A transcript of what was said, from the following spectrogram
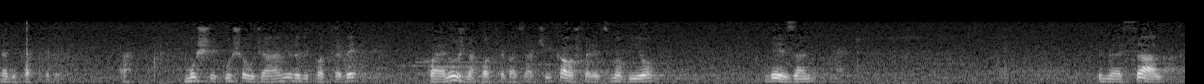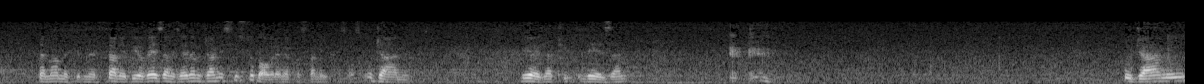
radi potrebe. A, mušrik ušao u džamiju radi potrebe, koja je nužna potreba, znači, kao što je recimo bio vezan Ibn Esal, da Mamet Ibn Esal je bio vezan za jedan džamijski stuba u vreme poslanika, u džamiju. Bio je, znači, vezan u džami,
